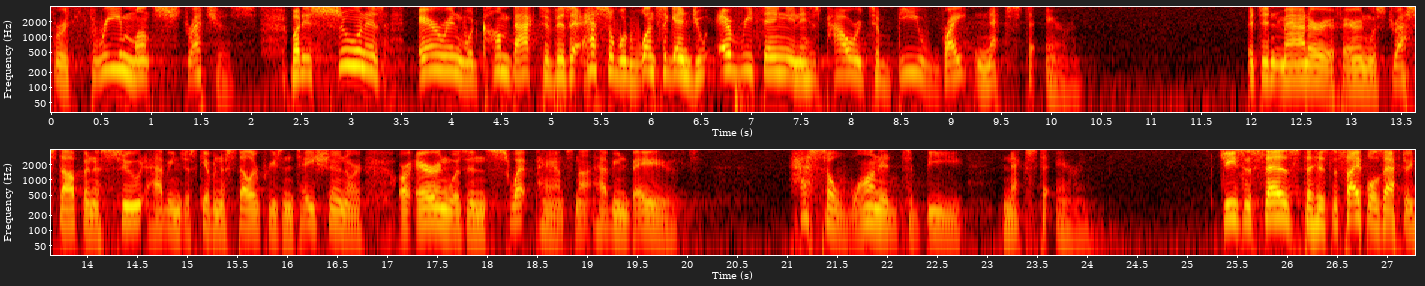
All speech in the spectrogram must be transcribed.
for three month stretches. But as soon as Aaron would come back to visit, Hesse would once again do everything in his power to be right next to Aaron. It didn't matter if Aaron was dressed up in a suit, having just given a stellar presentation, or, or Aaron was in sweatpants, not having bathed. Hesse wanted to be next to Aaron. Jesus says to his disciples after,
